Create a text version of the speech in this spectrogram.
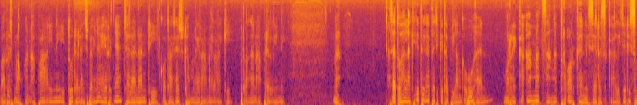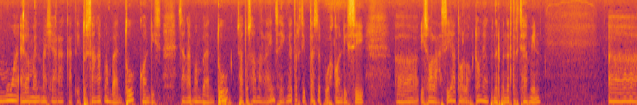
harus melakukan apa ini itu dan lain sebagainya. Akhirnya jalanan di kota saya sudah mulai ramai lagi pertengahan April ini. Nah satu hal lagi ketika tadi kita bilang ke Wuhan mereka amat sangat terorganisir sekali jadi semua elemen masyarakat itu sangat membantu kondisi sangat membantu satu sama lain sehingga tercipta sebuah kondisi uh, isolasi atau lockdown yang benar-benar terjamin uh,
